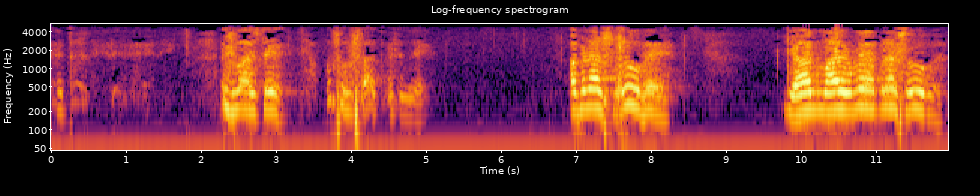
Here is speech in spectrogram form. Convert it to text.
रहता नहीं। इस वास्ते उसको साथ में समझे। अपना स्वरूप है। ज्ञान मार्ग में अपना स्वरूप है।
